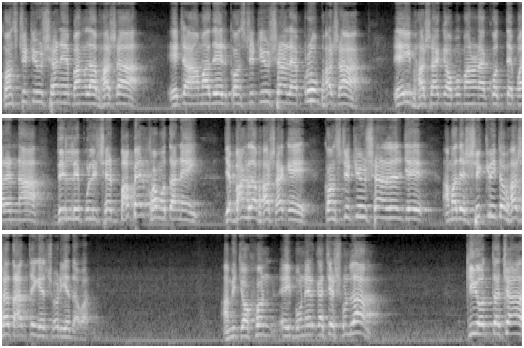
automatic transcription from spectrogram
কনস্টিটিউশনে বাংলা ভাষা, এটা আমাদের কনস্টিটিউশনাল অ্যাপ্রুভ ভাষা, এই ভাষাকে অবমাননা করতে পারেন না। দিল্লি পুলিশের বাপের ক্ষমতা নেই যে বাংলা ভাষাকে কনস্টিটিউশনালের যে আমাদের স্বীকৃত ভাষা তার থেকে সরিয়ে দেওয়ার। আমি যখন এই বোনের কাছে শুনলাম, কি অত্যাচার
